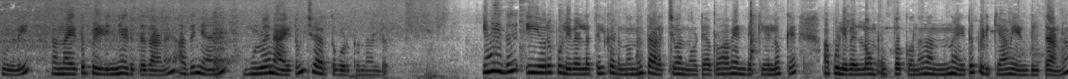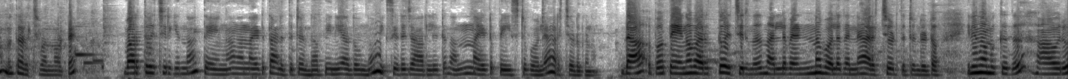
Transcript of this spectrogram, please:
പുളി നന്നായിട്ട് പിഴിഞ്ഞെടുത്തതാണ്. അത് ഞാൻ മുഴുവനായിട്ടും ചേർത്ത് കൊടുക്കുന്നുണ്ട്. ഇനി ഇത് ഈ ഒരു പുളിവെള്ളത്തിൽ കിടന്നൊന്ന് തിളച്ച് വന്നോട്ടെ. അപ്പോൾ ആ വെണ്ടയ്ക്കയിലൊക്കെ ആ പുളിവെള്ളവും ഉപ്പൊക്കെ ഒന്ന് നന്നായിട്ട് പിടിക്കാൻ വേണ്ടിയിട്ടാണ് ഒന്ന് തിളച്ച് വന്നോട്ടെ. വറുത്ത് വെച്ചിരിക്കുന്ന തേങ്ങ നന്നായിട്ട് തണുത്തിട്ടുണ്ട്. അപ്പോൾ ഇനി അതൊന്ന് മിക്സിയുടെ ജാറിലിട്ട് നന്നായിട്ട് പേസ്റ്റ് പോലെ അരച്ചെടുക്കണം. ദാ ഇപ്പോൾ തേങ്ങ വറുത്ത് വെച്ചിരുന്നത് നല്ല വെണ്ണ പോലെ തന്നെ അരച്ചെടുത്തിട്ടുണ്ട് കേട്ടോ ഇനി നമുക്കിത് ആ ഒരു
